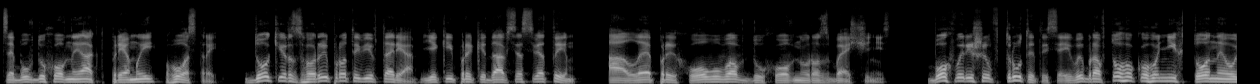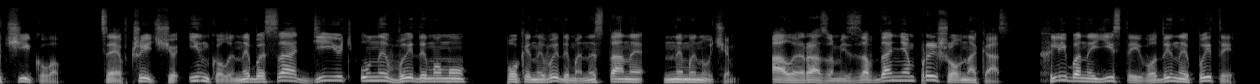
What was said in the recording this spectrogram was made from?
Це був духовний акт, прямий, гострий, докір згори проти вівтаря, який прикидався святим, але приховував духовну розбещеність. Бог вирішив втрутитися і вибрав того, кого ніхто не очікував. Це вчить, що інколи небеса діють у невидимому, поки невидиме не стане неминучим. Але разом із завданням прийшов наказ хліба не їсти і води не пити,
